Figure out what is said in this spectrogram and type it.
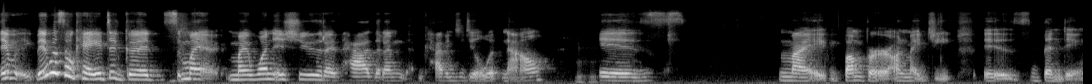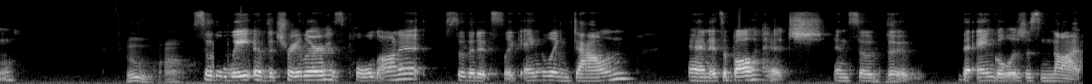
it it was okay. It did good. So my my one issue that I've had that I'm having to deal with now mm-hmm. is my bumper on my Jeep is bending. Ooh. Wow. So the weight of the trailer has pulled on it so that it's like angling down, and it's a ball hitch, and so mm-hmm. the the angle is just not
